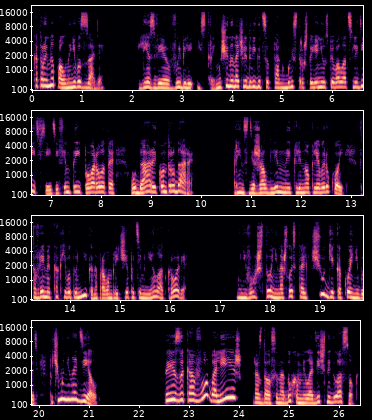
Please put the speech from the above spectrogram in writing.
который напал на него сзади. Лезвия выбили искры, мужчины начали двигаться так быстро, что я не успевала отследить все эти финты, повороты, удары контрудары. Принц держал длинный клинок левой рукой, в то время как его туника на правом плече потемнела от крови. У него что, не нашлось кольчуги какой-нибудь? Почему не надел? «Ты из-за кого болеешь?» — раздался над ухом мелодичный голосок.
